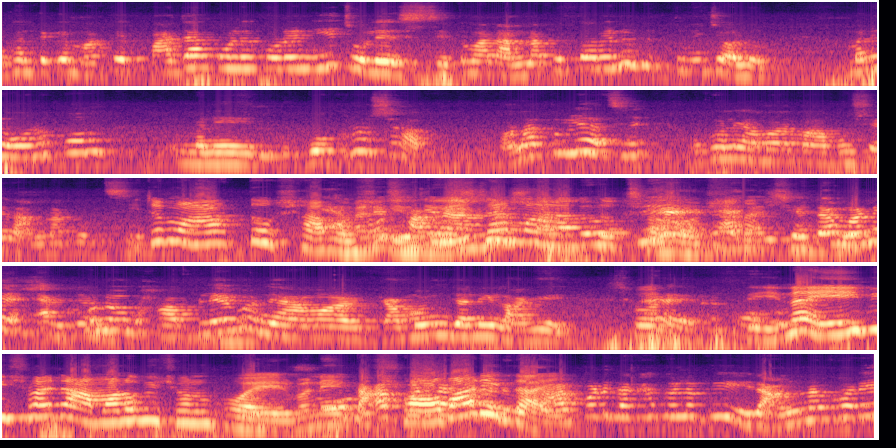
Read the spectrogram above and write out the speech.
ওখান থেকে মাকে পাজা কোলে করে নিয়ে চলে এসছে। তোমার রান্না করতে হবে না তুমি চলো। মানে ওরকম মানে গোখরো সাপ তুলে আছে ওখানে আমার মা বসে রান্না করছে। এটা মারাত্মক সাহস। মানে এটা ওই যে রান্নার মারাত্মক হচ্ছে, সাহস হ্যাঁ, হ্যাঁ, সেটা মানে এখনও ভাবলে মানে আমার কেমন জানি লাগে। হ্যাঁ। সত্যি না এই বিষয়টা আমারও ভীষণ ভয়ের মানে তারপরে সবারই দেখা গেল- তাই। তারপরে দেখা গেল কি রান্নাঘরে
